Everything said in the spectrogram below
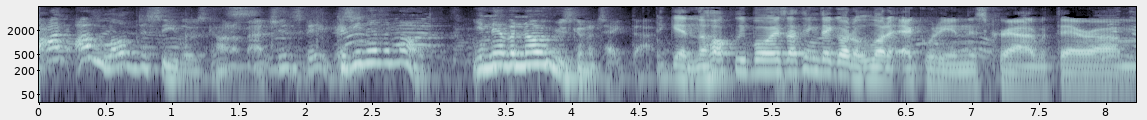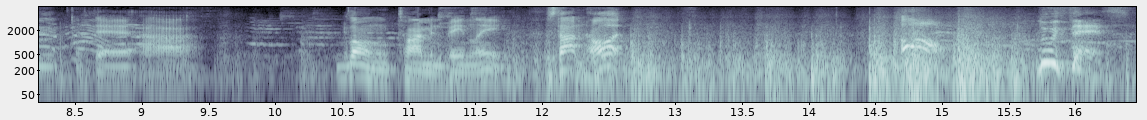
I, I love to see those kind of matches because you never know. You never know who's going to take that. Again, the Hockley boys. I think they got a lot of equity in this crowd with their um, with their uh, long time in Beenleigh. Starting hot. Oh! Luthez!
